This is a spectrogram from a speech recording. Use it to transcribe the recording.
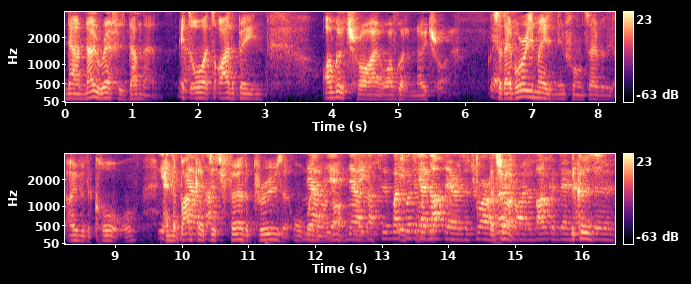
Now, no ref has done that. It's all. It's either been I've got a try or I've got a no try. So they've already made an influence over the over the call, Yeah, and the bunker just further proves it, or whether or yeah, not. now it's up to once once it goes up there as a try or no right. try, the bunker then Because- to,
